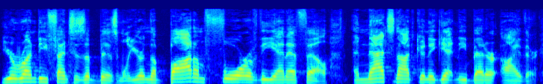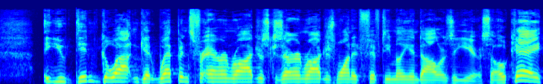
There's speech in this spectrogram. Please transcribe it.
your run defense is abysmal. You're in the bottom four of the NFL, and that's not going to get any better either you didn't go out and get weapons for Aaron Rodgers because Aaron Rodgers wanted $50 million a year. So, okay,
